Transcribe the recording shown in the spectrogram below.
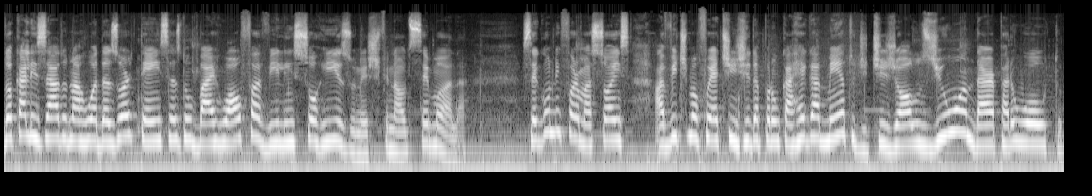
localizado na Rua das Hortências, no bairro Alphaville, em Sorriso, neste final de semana. Segundo informações, a vítima foi atingida por um carregamento de tijolos de um andar para o outro.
